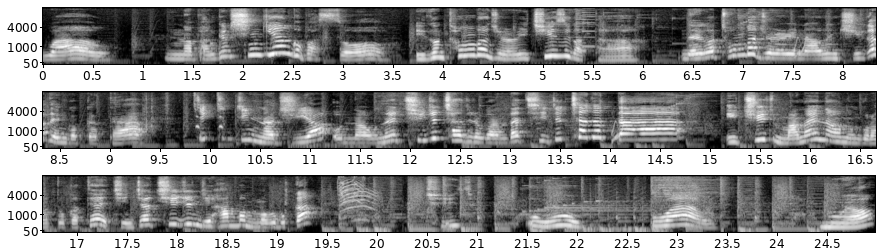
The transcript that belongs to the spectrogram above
Wow. 나 방금 신기한 거 봤어. 이건 톰과 제리 치즈 같아. 내가 톰과 제리 나오는 쥐가 된 것 같아. 찍찍찍 나 쥐야? 어, 나 오늘 치즈 찾으러 간다. 치즈 찾았다. 이 치즈 만화에 나오는 거랑 똑같아. 진짜 치즈인지 한번 먹어볼까? 치즈. 오. Wow. 뭐야?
